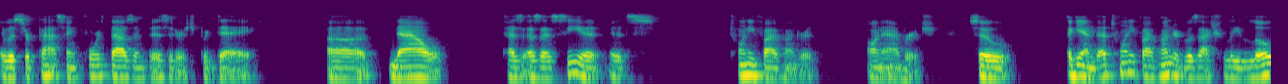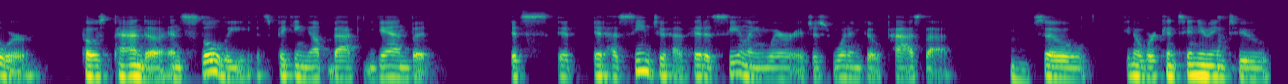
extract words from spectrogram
it was surpassing 4,000 visitors per day. now, as as I see it, it's 2,500 on mm-hmm. average. So again, that 2500 was actually lower post Panda, and slowly it's picking up back again, but it's it it has seemed to have hit a ceiling where it just wouldn't go past that. Mm-hmm. So you know we're continuing to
